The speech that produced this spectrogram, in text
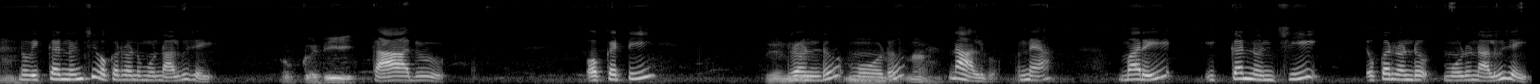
నువ్వు ఇక్కడ నుంచి ఒకటి రెండు మూడు నాలుగు చెయ్యి. ఒకటి. కాదు. ఒకటి రెండు మూడు నాలుగు. ఉన్నాయా? మరి ఇక్కడ నుంచి ఒక రెండు మూడు నాలుగు చెయ్యి.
